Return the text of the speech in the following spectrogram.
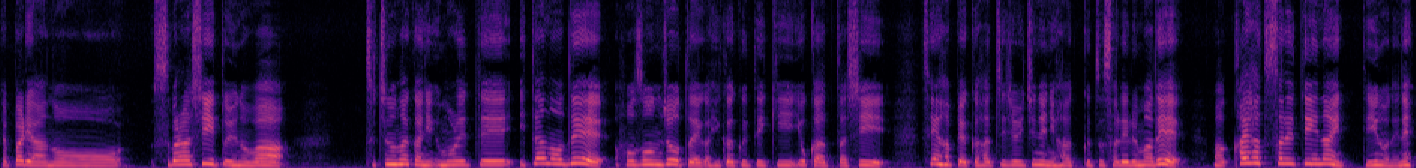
やっぱりあのー、素晴らしいというのは土の中に埋もれていたので保存状態が比較的良かったし1881年に発掘されるまで、まあ、開発されていないっていうのでね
